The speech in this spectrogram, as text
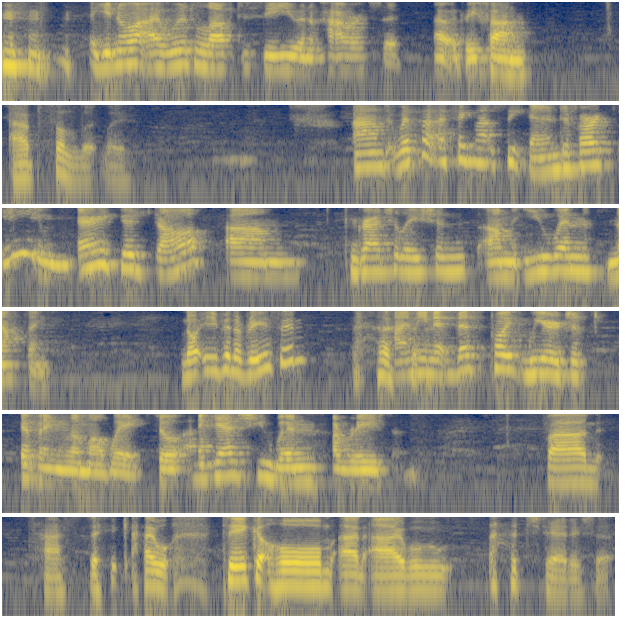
you know what? I would love to see you in a power suit. That would be fun. Absolutely. And with that, I think that's the end of our game. Very good job. Um, congratulations. Um, you win nothing. Not even a raisin? I mean, at this point, we are just giving them away. So I guess you win a raisin. Fantastic. I will take it home and I will cherish it.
